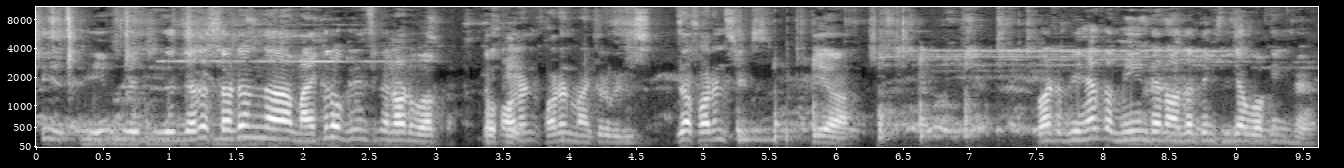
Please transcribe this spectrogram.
See, you- you- there are certain uh, microgreens may not work. The Okay. foreign foreign microgreens. Are foreign seeds. Yeah. But we have the mint and other things which are working here.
